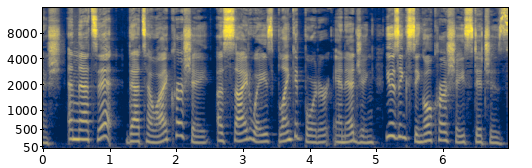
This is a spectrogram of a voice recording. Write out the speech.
finish. And that's it. That's how I crochet a sideways blanket border and edging using single crochet stitches.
